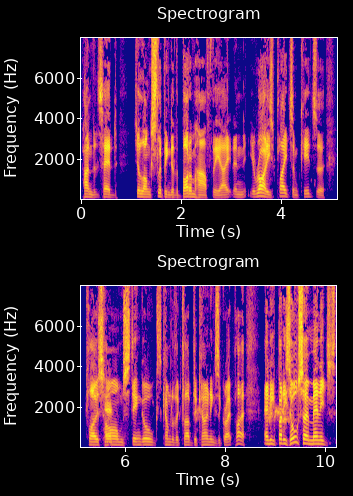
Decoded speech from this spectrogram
pundits had Geelong slipping to the bottom half of the eight, and you're right. He's played some kids. Uh, Close yeah. Holmes, Stengle's come to the club. De Koning's a great player, and he, but he's also managed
